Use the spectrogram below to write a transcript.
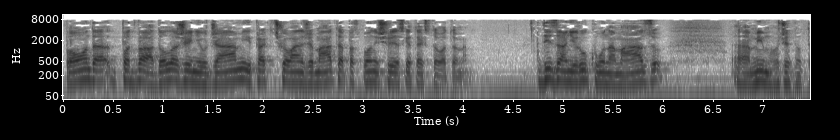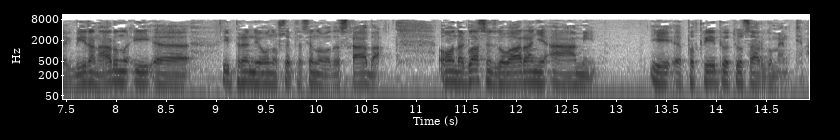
Pa onda pod dva, dolaženje u džami i praktičkovanje džemata, pa spomenuo šerijetske tekstove o tome. Dizanje ruku u namazu, e, mimo početnog tekbira, naravno, i, e, i prenio ono što je presenovao da shaba. Onda glasno izgovaranje, amin. I e, potkrijepio to sa argumentima.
